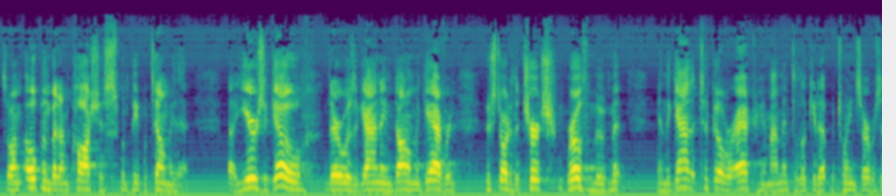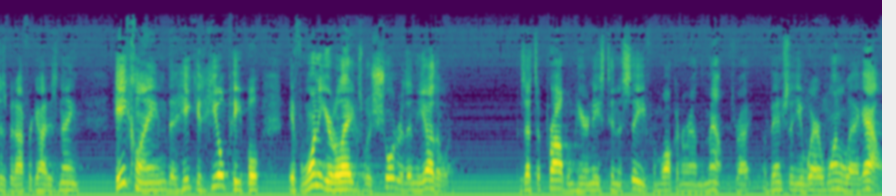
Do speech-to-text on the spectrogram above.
So I'm open, but I'm cautious when people tell me that. Uh, years ago, there was a guy named Donald McGavran who started the church growth movement, and the guy that took over after him, I meant to look it up between services, but I forgot his name. He claimed that he could heal people if one of your legs was shorter than the other one because that's a problem here in East Tennessee from walking around the mountains, right? Eventually you wear one leg out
